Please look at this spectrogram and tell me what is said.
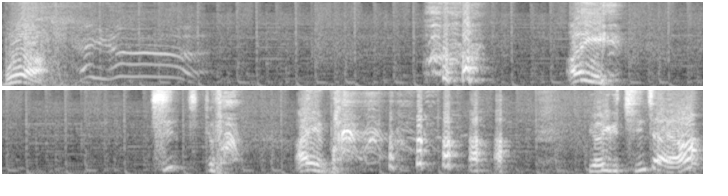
뭐야? 아니 진짜 아니 마- 야 이거 진짜야?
